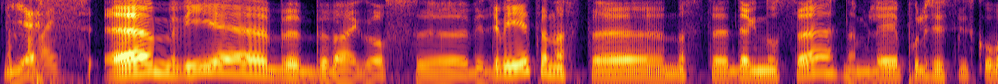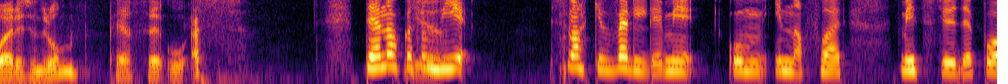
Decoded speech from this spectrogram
Yes. Um, vi eh, beveger oss videre vi til neste, neste diagnose, nemlig polycystisk ovariesyndrom, PCOS. Det er noe som Ja. vi snakker veldig mye om innafor mitt studie på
